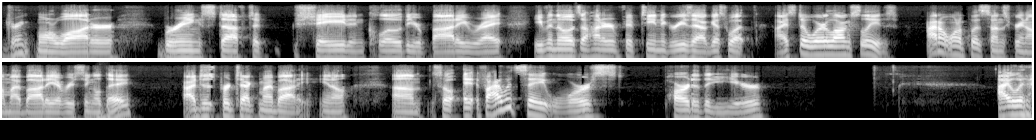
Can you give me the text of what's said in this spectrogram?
Drink more water, bring stuff to shade and clothe your body, right? Even though it's 115 degrees out, guess what? I still wear long sleeves. I don't want to put sunscreen on my body every single day. I just protect my body, you know. Um, so if I would say worst part of the year, I would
